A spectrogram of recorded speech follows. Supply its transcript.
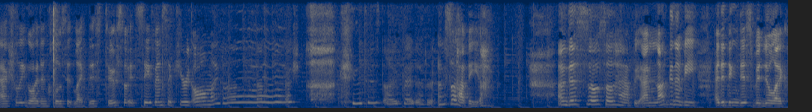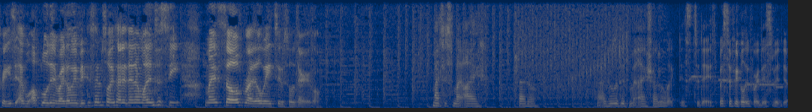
actually go ahead and close it like this too. So it's safe and secured. Oh my gosh. Cutest ipad ever. I'm so happy. I'm just so so happy. I'm not gonna be editing this video like crazy. I will upload it right away because i'm so excited and i wanted to see myself right away too. So there you go. Matches my eye shadow. I really did my eyeshadow like this today, specifically for this video.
